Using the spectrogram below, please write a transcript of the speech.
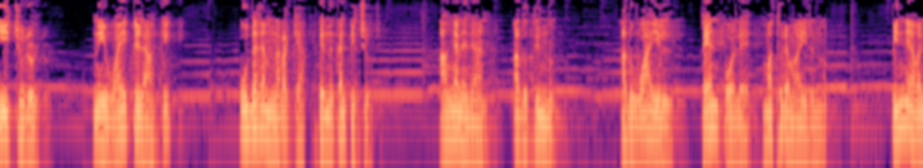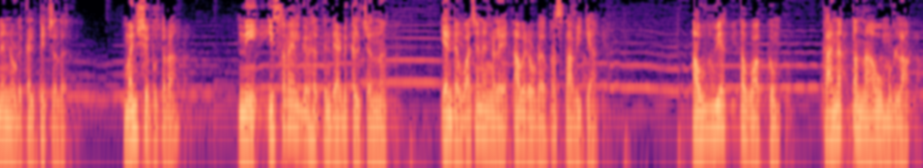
ഈ ചുരുൾ നീ വയറ്റിലാക്കി ഉദരം നിറയ്ക്ക എന്ന് കൽപ്പിച്ചു. അങ്ങനെ ഞാൻ അത് തിന്നു. അത് വായിൽ തേൻ പോലെ മധുരമായിരുന്നു. പിന്നെ അവൻ എന്നോട് കൽപ്പിച്ചത് മനുഷ്യപുത്ര നീ ഇസ്രായേൽ ഗ്രഹത്തിന്റെ അടുക്കൽ ചെന്ന് എന്റെ വചനങ്ങളെ അവരോട് പ്രസ്താവിക്കാം. അവ്യക്ത വാക്കും കനത്ത നാവുമുള്ള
